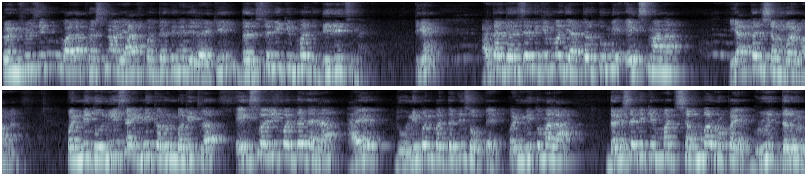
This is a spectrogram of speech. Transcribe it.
कन्फ्युजिंग वाला प्रश्न ह्याच पद्धतीने दिलाय की दर्शनी किंमत दिलीच नाही. ठीक आहे? आता दर्शनी किंमत या तर तुम्ही एक्स माना या तर शंभर माना. पण मी दोन्ही साईडनी करून बघितलं एक्स वाली पद्धत आहे ना आहे दोन्ही पण पद्धती सोप्या आहेत. पण मी तुम्हाला दर्शनी किंमत शंभर रुपये गृहित धरून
